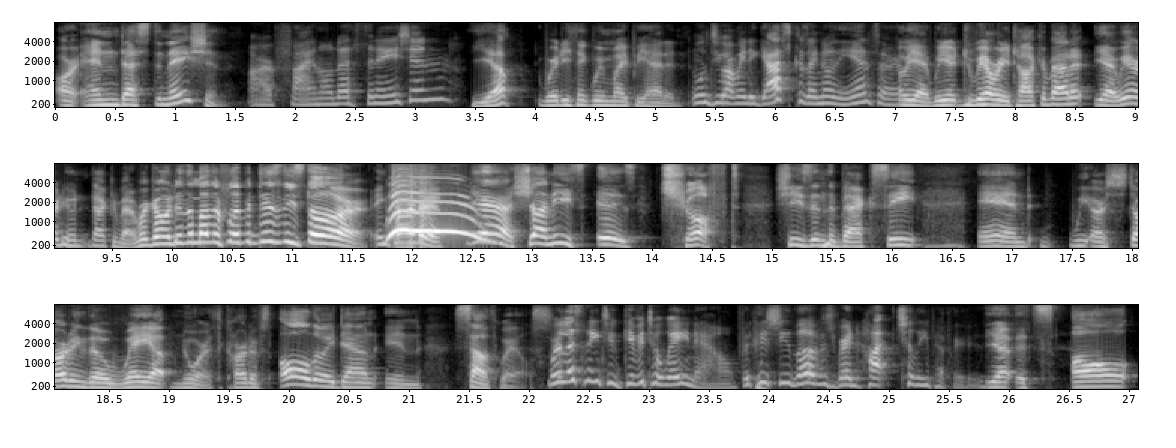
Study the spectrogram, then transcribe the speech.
Our end destination. Our final destination? Yep. Where do you think we might be headed? Well, do you want me to guess? Because I know the answer. Oh yeah, we did we already talk about it? Yeah, we already talked about it. We're going to the mother flipping Disney store in Cardiff. Yeah, Shanice is chuffed. She's in the back seat, and we are starting the way up north. Cardiff's all the way down in South Wales. We're listening to Give It Away now because she loves red hot chili peppers. Yeah, it's all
